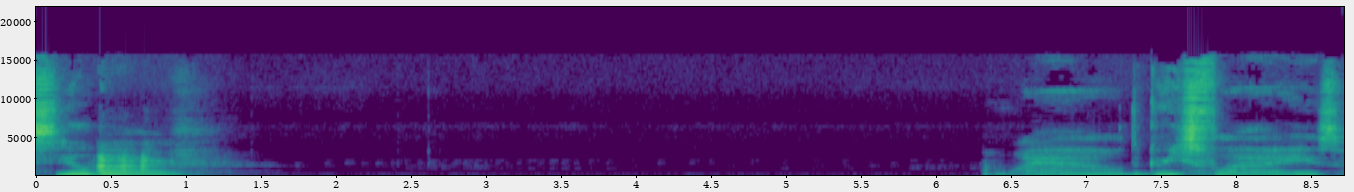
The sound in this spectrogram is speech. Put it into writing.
see you guys in the grease flies.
